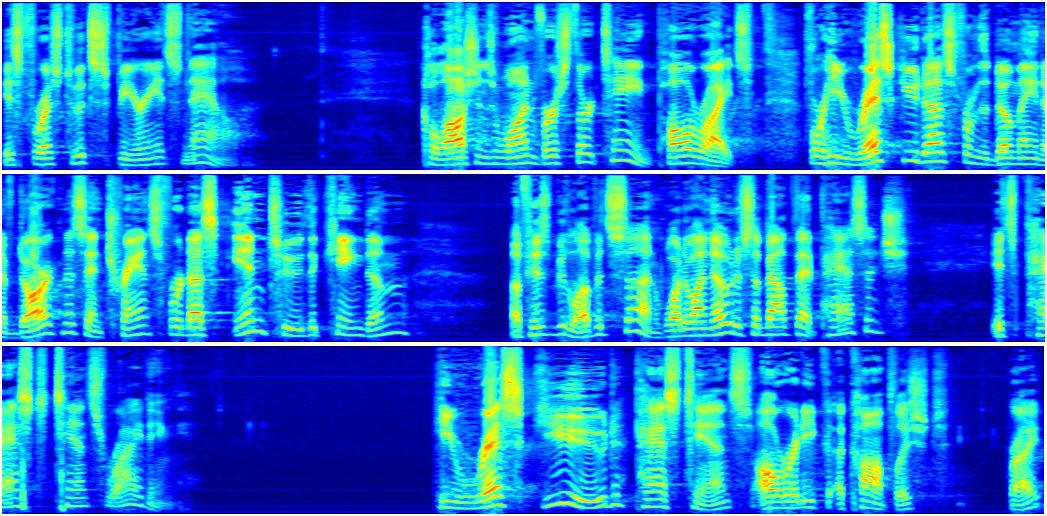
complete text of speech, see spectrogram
is for us to experience now. Colossians 1, verse 13, Paul writes, For he rescued us from the domain of darkness and transferred us into the kingdom of his beloved Son. What do I notice about that passage? It's past tense writing. He rescued, past tense, already accomplished, right?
